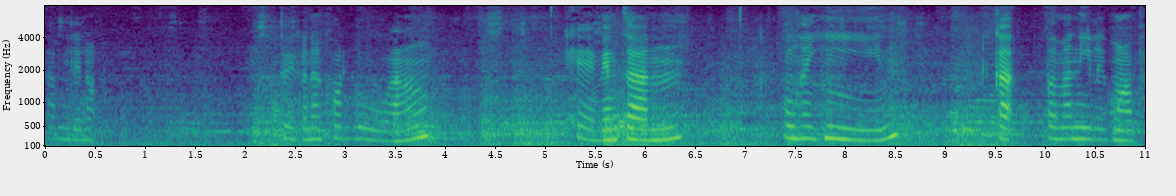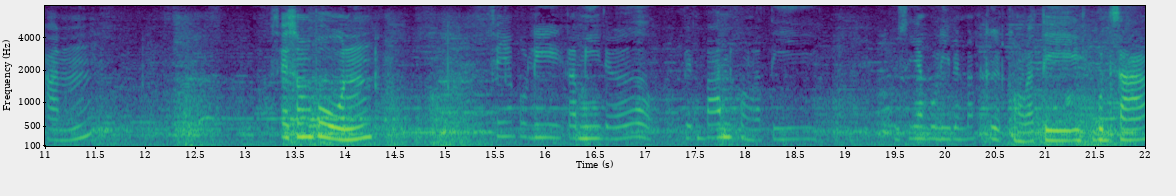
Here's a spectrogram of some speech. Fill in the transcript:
ตามนี้เลยเนาะ ตัวคณะครหลวง แข่เวียงจันทร์องค์ไฮหิน กะประมาณนี้เลยหัวพันใส่สมบูรณ์สยบุรีก็มีเด้อ เป็นบ้านของละตีอยู่สยามบุรีเป็นบ้านเกิดของละตี บุญช้าง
